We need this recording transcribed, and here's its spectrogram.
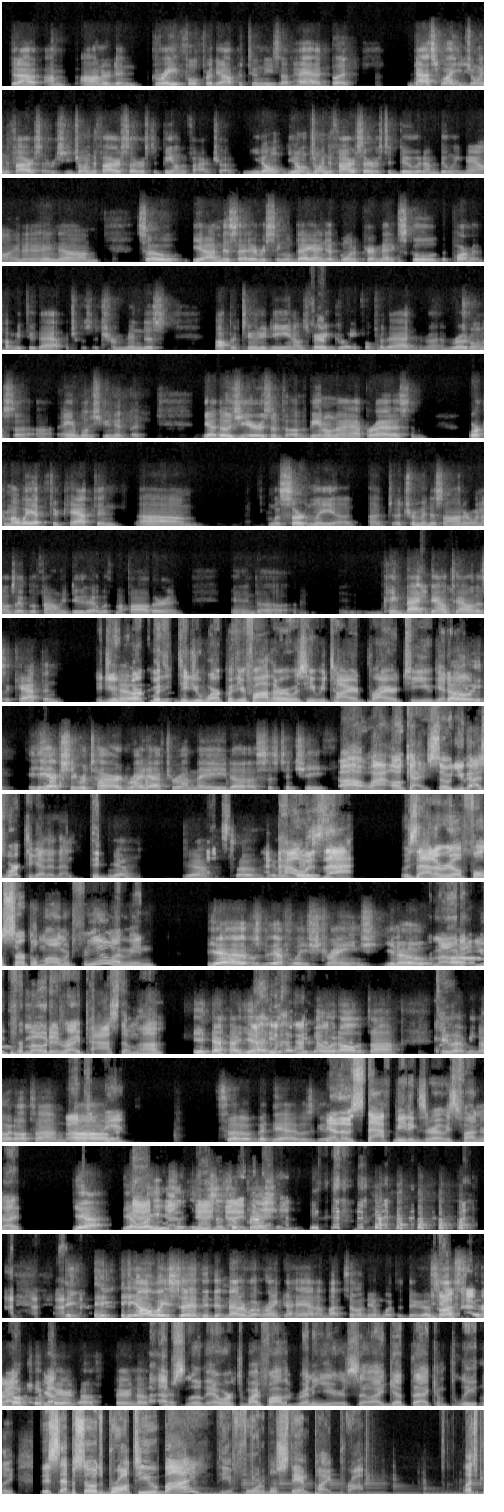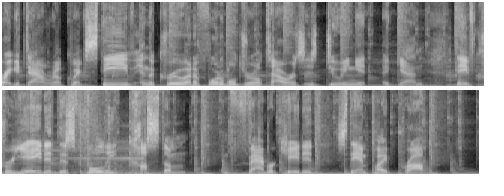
that I, I'm honored and grateful for the opportunities I've had. But that's why you join the fire service. You join the fire service to be on the fire truck. You don't you don't join the fire service to do what I'm doing now. And and um, so yeah, I miss that every single day. I ended up going to paramedic school. The department put me through that, which was a tremendous opportunity, and I was very grateful for that. I rode on a uh, ambulance unit, but yeah, those years of, of being on an apparatus and working my way up through captain um, was certainly a, a, a, tremendous honor when I was able to finally do that with my father and and uh, came back downtown as a captain. Did you, you know? work with Did you work with your father, or was he retired prior to you getting? No, he, he actually retired right after I made uh, assistant chief. Oh wow, okay, so you guys worked together then? Did yeah, yeah. So was how was that? Was that a real full circle moment for you? I mean, yeah, it was definitely strange. You know, promoted, uh, you promoted right past him, huh? Yeah, yeah. He let me know it all the time. He let me know it all the time. Um, so, but yeah, it was good. Yeah, those staff meetings are always fun, right? Yeah, yeah. yeah well, he was he was in suppression. he, he, he always said that it didn't matter what rank I had. I'm not telling him what to do. That's why I said, right. okay, yep. fair enough. Fair enough. Absolutely. I worked with my father for many years, so I get that completely. This episode's brought to you by the Affordable Standpipe Prop. Let's break it down real quick. Steve and the crew at Affordable Drill Towers is doing it again. They've created this fully custom and fabricated standpipe prop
